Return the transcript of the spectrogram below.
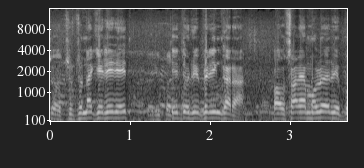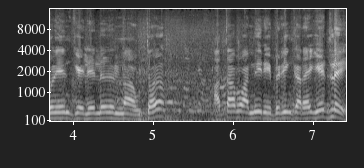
सु- सूचना केलेल्या आहेत ते तो रिपेरिंग करा. पावसाळ्यामुळे रिपेरिंग केलेलं नव्हतं. आता आम्ही रिपेरिंग करायला घेतलं आहे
